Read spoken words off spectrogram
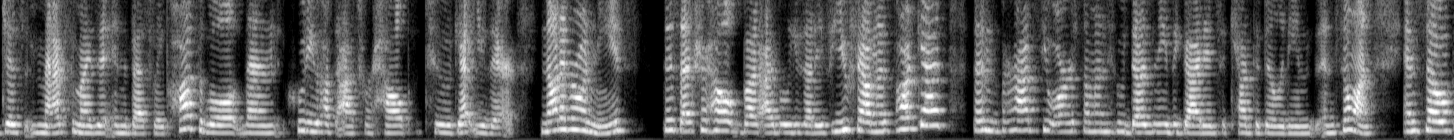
just maximize it in the best way possible, then who do you have to ask for help to get you there? Not everyone needs this extra help, but I believe that if you found this podcast, then perhaps you are someone who does need the guidance, accountability, and, and so on. And so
